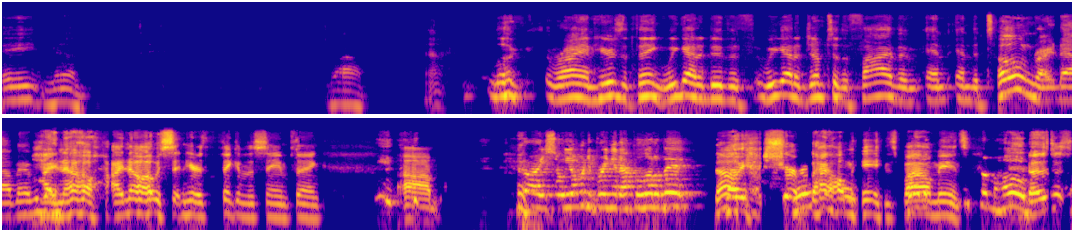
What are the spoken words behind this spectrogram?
Amen. Wow. Yeah. Look, Ryan, here's the thing. We got to do the we got to jump to the 5 and and and the tone right now, man. I gotta- know, I know. I was sitting here thinking the same thing. Um, Sorry, so you want me to bring it up a little bit? no, yeah, sure, by all means, by all means. some hope. No, this is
